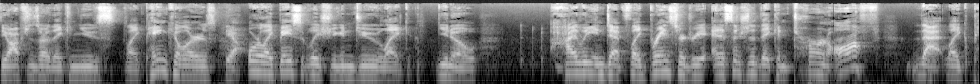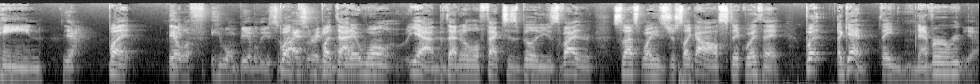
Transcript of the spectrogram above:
the options are they can use like painkillers, Yeah. or like basically she can do like you know highly in depth like brain surgery, and essentially they can turn off that like pain, Yeah, but It'll, he won't be able to use the but visor but that it won't yeah, but that it'll affect his ability to use the visor. So that's why he's just like, oh, I'll stick with it. But again, they never Yeah.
